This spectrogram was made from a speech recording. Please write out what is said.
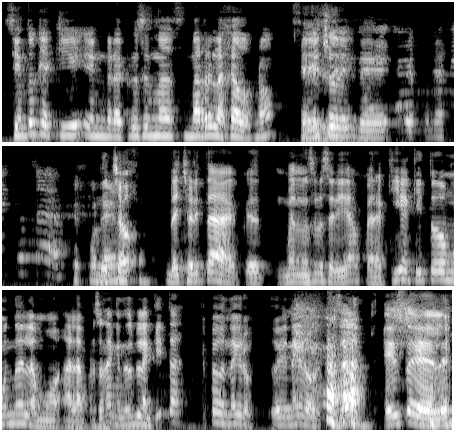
siento que aquí en Veracruz es más, más relajado, ¿no? El Sí, hecho sí. de, de, de poner, de de poner hecho, de hecho ahorita, que, bueno, no solo sería, pero aquí, aquí todo el mundo, a la, a la persona que no es blanquita, ¿qué pedo negro? Oye, negro, o sea, es el,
